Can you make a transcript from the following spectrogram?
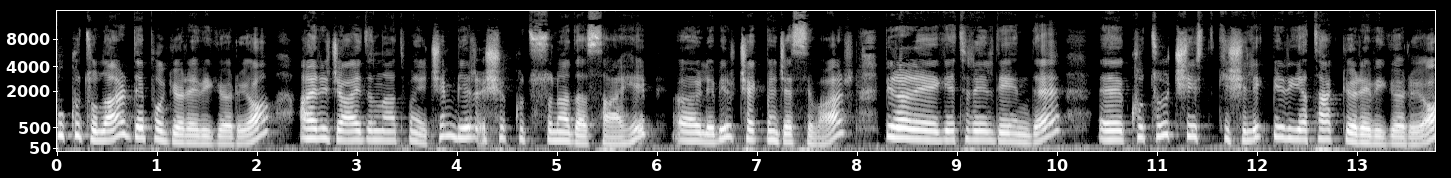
Bu kutular depo görevi görüyor. Ayrıca aydınlatma için bir ışık kutusuna da sahip. Öyle bir çekmecesi var. Bir araya getirildiğinde e, kutu çift kişilik bir yatak görevi görüyor.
